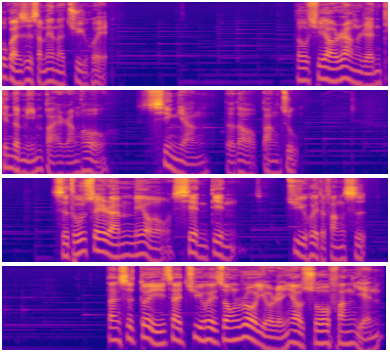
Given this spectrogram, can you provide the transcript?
不管是什么样的聚会。都需要让人听得明白，然后信仰得到帮助。使徒虽然没有限定聚会的方式，但是对于在聚会中若有人要说方言，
